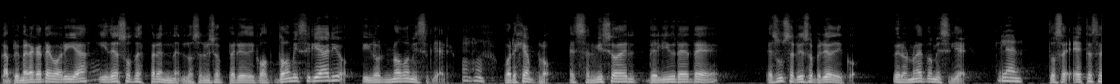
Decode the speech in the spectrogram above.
la primera categoría, y de esos desprenden los servicios periódicos domiciliarios y los no domiciliarios. Por ejemplo, el servicio de, de LibreT es un servicio periódico, pero no es domiciliario. Claro. Entonces, este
